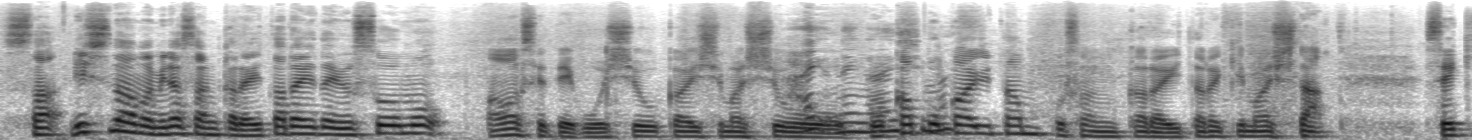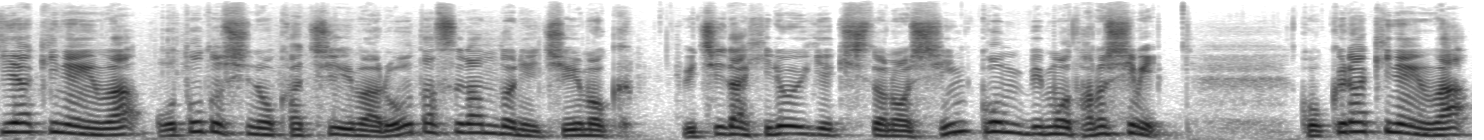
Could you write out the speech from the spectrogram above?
さあリスナーの皆さんからいただいた予想も合わせてご紹介しましょう。はいポカポカ湯たんぽさんからいただきました。関谷記念は一昨年の勝ち馬ロータスランドに注目。内田博之騎手との新コンビも楽しみ。小倉記念は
